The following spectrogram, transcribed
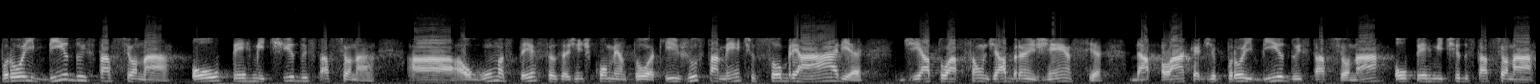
proibido estacionar ou permitido estacionar. Há algumas terças a gente comentou aqui justamente sobre a área de atuação de abrangência da placa de proibido estacionar ou permitido estacionar.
